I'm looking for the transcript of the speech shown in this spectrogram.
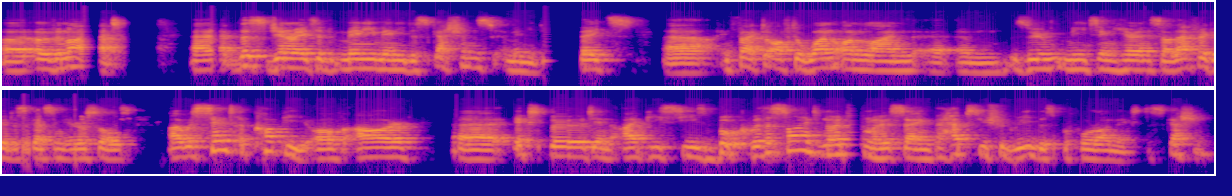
uh, overnight. Uh, this generated many, many discussions, many debates. Uh, in fact, after one online uh, um, Zoom meeting here in South Africa discussing aerosols, I was sent a copy of our uh, expert in IPC's book with a signed note from her saying, perhaps you should read this before our next discussion.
